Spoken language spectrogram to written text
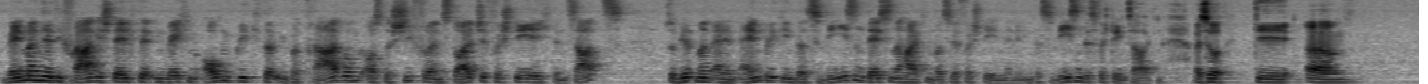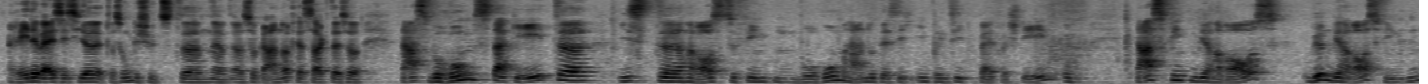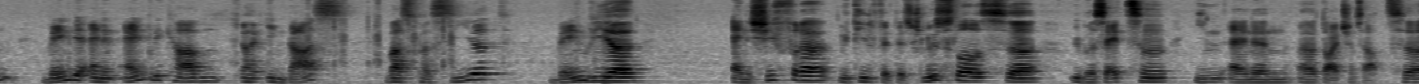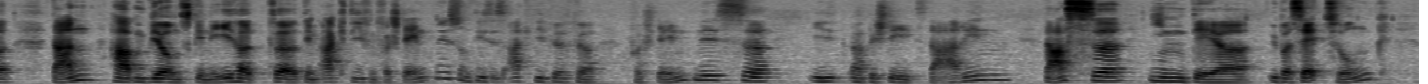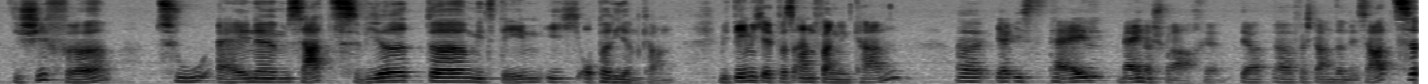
wenn man mir die Frage stellte, in welchem Augenblick der Übertragung aus der Chiffre ins Deutsche verstehe ich den Satz, so wird man einen Einblick in das Wesen dessen erhalten, was wir verstehen nennen, in das Wesen des Verstehens erhalten. Also die ähm, Redeweise ist hier etwas ungeschützt äh, sogar noch. Er sagt also, das, worum es da geht, äh, ist äh, herauszufinden, worum handelt es sich im Prinzip bei Verstehen. Und das finden wir heraus, würden wir herausfinden, wenn wir einen Einblick haben äh, in das, was passiert, wenn wir eine Chiffre mit Hilfe des Schlüssels äh, übersetzen in einen äh, deutschen Satz. Dann haben wir uns genähert dem aktiven Verständnis und dieses aktive Verständnis besteht darin, dass in der Übersetzung die Chiffre zu einem Satz wird, äh, mit dem ich operieren kann, mit dem ich etwas anfangen kann. Äh, er ist Teil meiner Sprache, der äh, verstandene Satz,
